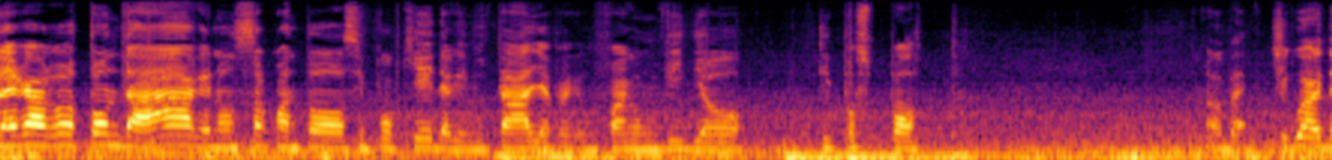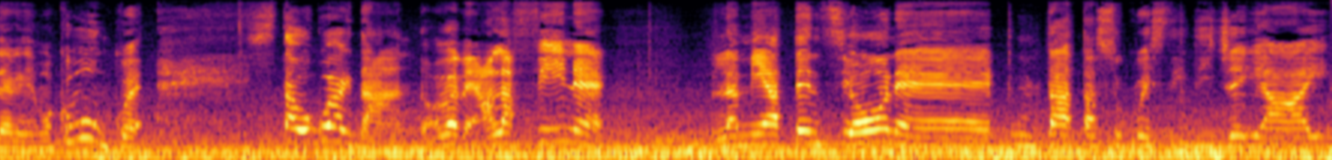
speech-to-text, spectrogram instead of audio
per arrotondare, non so quanto si può chiedere in Italia per fare un video tipo spot. Vabbè, ci guarderemo. Comunque, stavo guardando. Vabbè, alla fine la mia attenzione è puntata su questi DJI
